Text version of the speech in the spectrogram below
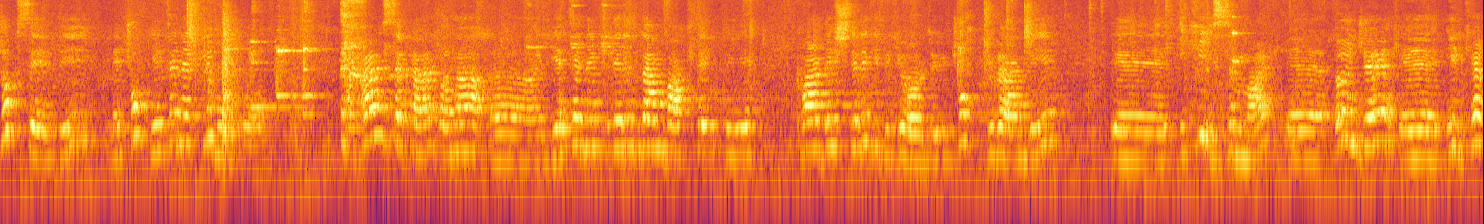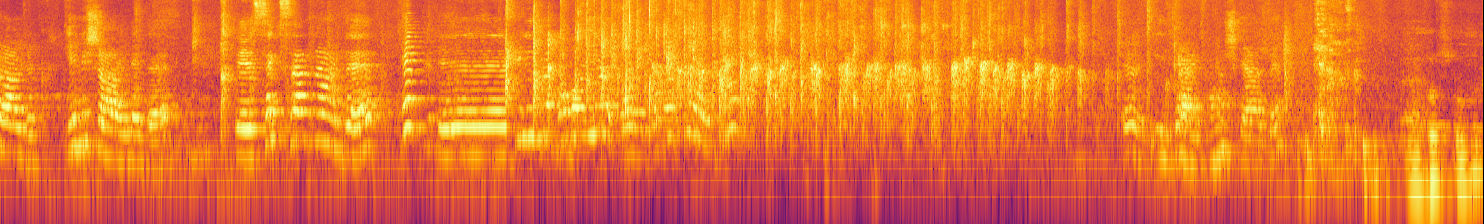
çok sevdiği ve çok yetenekli bulduğum, her sefer bana eee, yeteneklerinden bahsettiği, kardeşleri gibi gördüğü, çok güvendiği e, iki isim var. E, önce e, İlker Ayrık, Geniş Aile'de, e, 80'lerde hep e, birinde babayı, e, babası oldu. Evet İlker'cim hoş geldin. Ee, hoş bulduk.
